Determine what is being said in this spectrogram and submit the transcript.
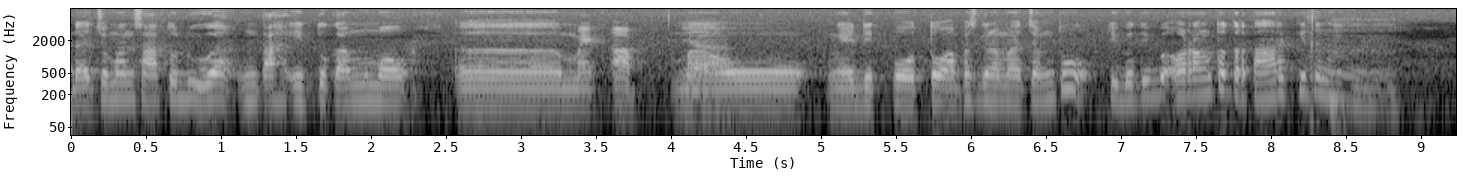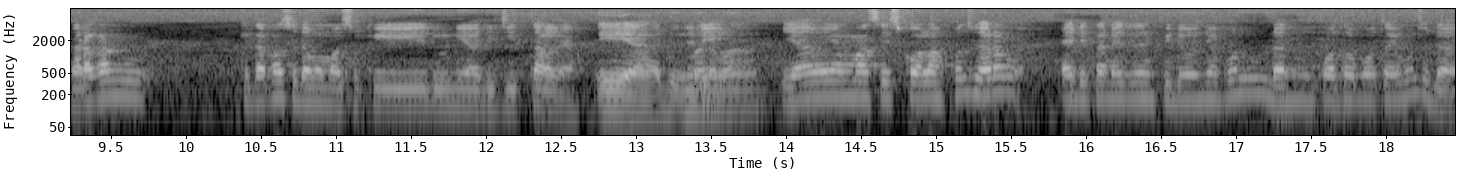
ndak cuman satu dua. Entah itu kamu mau eh, make up mau ngedit foto apa segala macam tuh tiba-tiba orang tuh tertarik gitu nah. Karena kan kita kan sudah memasuki dunia digital ya. Iya di jadi mana-mana. ya yang masih sekolah pun sekarang editan-editan videonya pun dan foto-fotonya pun sudah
